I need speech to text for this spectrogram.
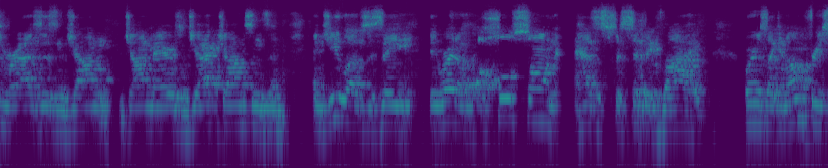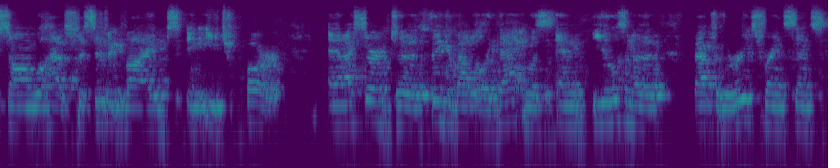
Mrazes and John John Mayers and Jack Johnsons and and G Loves is they they write a, a whole song that has a specific vibe. Whereas like an Umphrey's song will have specific vibes in each part. And I started to think about it like that and was and you listen to Back to the Roots for instance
